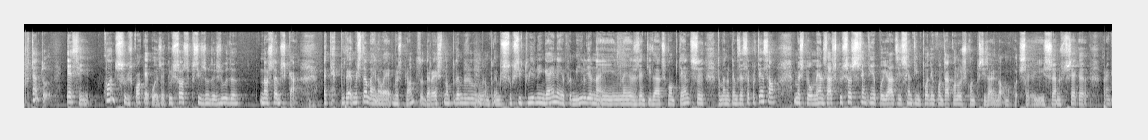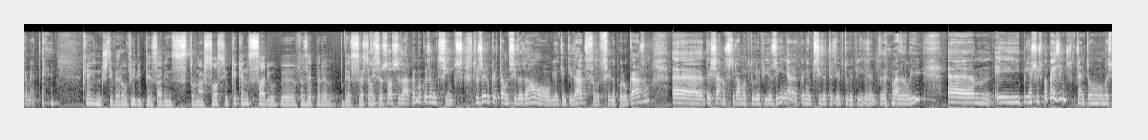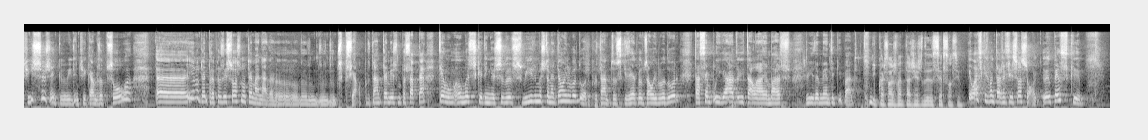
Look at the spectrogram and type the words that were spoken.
Portanto, é assim, quando surge qualquer coisa que os sócios precisam de ajuda, nós estamos cá. Até que pudermos também, não é? Mas pronto, de resto não podemos, não podemos substituir ninguém, nem a família, nem, nem as entidades competentes, também não temos essa pretensão. Mas pelo menos acho que os sócios se sentem apoiados e sentem que podem contar connosco quando precisarem de alguma coisa. E isso já nos chega, francamente. quem nos estiver a ouvir e pensar em se tornar sócio, o que é que é necessário uh, fazer para poder ser para fazer sócio? sócio da ARP é uma coisa muito simples. Trazer o cartão de cidadão ou bilhete de entidade, se ainda for o caso, uh, deixar-nos tirar uma fotografiazinha, que nem precisa trazer fotografia, a gente faz ali, uh, e preenche uns papéis, portanto, umas fichas em que identificamos a pessoa, uh, e não tem, para fazer sócio não tem mais nada de, de, de, de especial. Portanto, é mesmo passar por cá. Tem umas escadinhas escadinhas subir, mas também tem um elevador. Portanto, se quiser usar o elevador, está sempre ligado e está lá embaixo devidamente equipado. E quais são as vantagens de ser sócio? Eu acho que as vantagens de ser sócio, olha, eu penso que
